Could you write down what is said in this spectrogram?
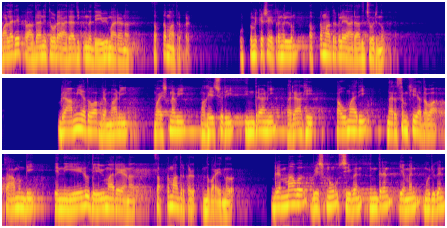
വളരെ പ്രാധാന്യത്തോടെ ആരാധിക്കുന്ന ദേവിമാരാണ് സപ്തമാതൃക്കൾ. ഒട്ടുമിക്ക ക്ഷേത്രങ്ങളിലും സപ്തമാതൃക്കളെ ആരാധിച്ചു വരുന്നു. ബ്രാഹ്മി അഥവാ ബ്രഹ്മാണി വൈഷ്ണവി മഹേശ്വരി ഇന്ദ്രാണി വരാഹി കൗമാരി നരസിംഹി അഥവാ ചാമുണ്ടി എന്നീ ഏഴു ദേവിമാരെയാണ് സപ്തമാതൃക്കൾ എന്ന് പറയുന്നത്. ബ്രഹ്മാവ് വിഷ്ണു ശിവൻ ഇന്ദ്രൻ യമൻ മുരുകൻ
